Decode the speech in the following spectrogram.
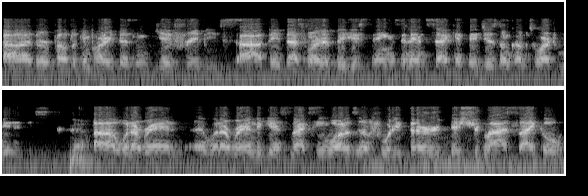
Uh, the Republican Party doesn't give freebies. Uh, I think that's one of the biggest things. And then second, they just don't come to our communities. Yeah. Uh, when I ran uh, when I ran against Maxine Waters in the 43rd district last cycle,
